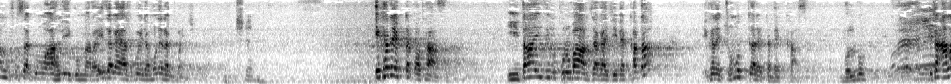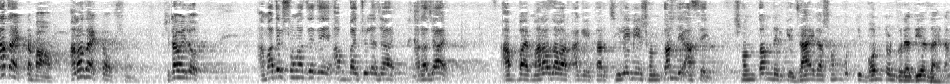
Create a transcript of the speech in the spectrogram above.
আনফুসাকুম ওয়া আহলিকুম এই জায়গায় আসব, এটা মনে রাখবেন। এখানে একটা কথা আছে। ইতাইজিল কুরবার জায়গায় যে ব্যাখ্যাটা এখানে চমৎকার একটা ব্যাখ্যা আছে। বলব? এটা আলাদা একটা বাপ আলাদা একটা অপশন। সেটা হইল, আমাদের সমাজে যে আব্বাই চলে যায়, মারা যায়, আব্বাই মারা যাওয়ার আগে তার ছেলে মেয়ে সন্তান যে আছে, সন্তানদেরকে জায়গা, সম্পত্তি বন্টন করে দিয়ে যায় না।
